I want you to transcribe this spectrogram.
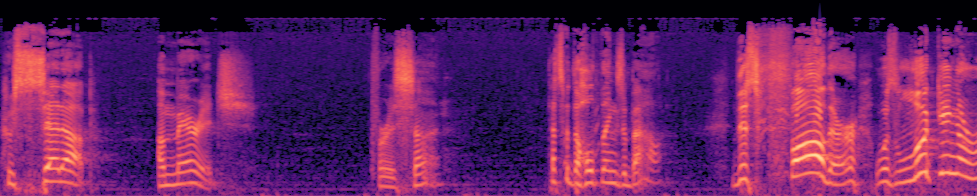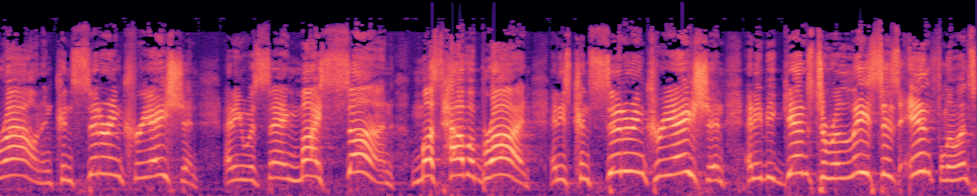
who set up a marriage for his son. That's what the whole thing's about. This father was looking around and considering creation, and he was saying, My son must have a bride. And he's considering creation, and he begins to release his influence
